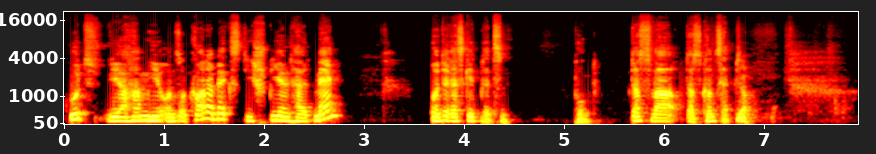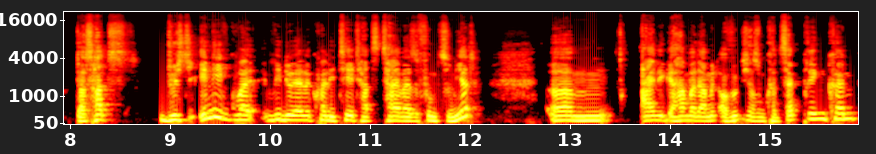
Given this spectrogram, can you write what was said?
gut, wir haben hier unsere Cornerbacks, die spielen halt Man und der Rest geht blitzen. Punkt. Das war das Konzept. Ja. Das hat durch die individuelle Qualität hat es teilweise funktioniert. Ähm, einige haben wir damit auch wirklich aus dem Konzept bringen können.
